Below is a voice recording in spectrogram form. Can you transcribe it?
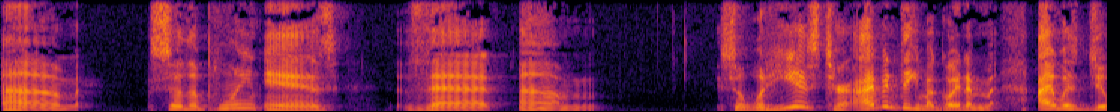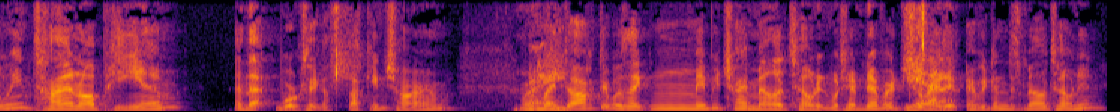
um, so the point is that um so what he has turned I've been thinking about going to I was doing Tylenol PM and that works like a fucking charm. But my doctor was like, mm, maybe try melatonin, which I've never tried. Yeah. Have you done this melatonin?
